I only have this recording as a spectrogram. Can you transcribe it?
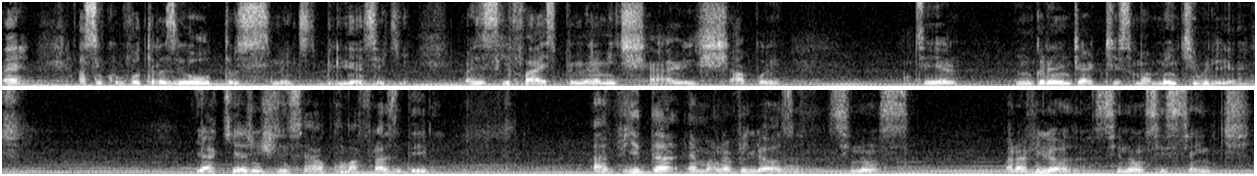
Né? Assim como vou trazer outras mentes brilhantes aqui. Mas isso que faz, primeiramente, Charlie Chaplin ter um grande artista, uma mente brilhante. E aqui a gente encerra com uma frase dele: A vida é maravilhosa, se não maravilhosa, se não se sente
